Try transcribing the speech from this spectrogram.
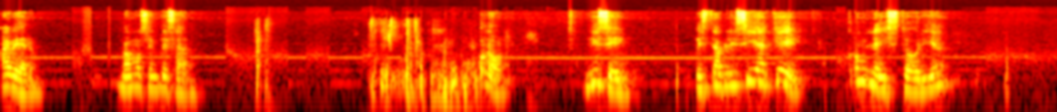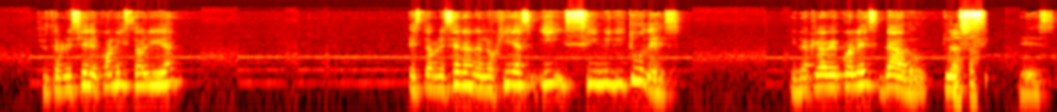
A ver, vamos a empezar. Uno, dice, establecía que con la historia, se establecía que con la historia, establecer analogías y similitudes. ¿Y la clave cuál es? Dado, Tucídides.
